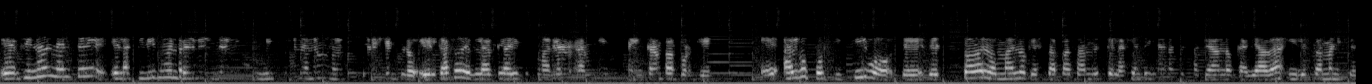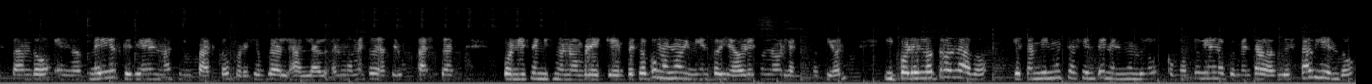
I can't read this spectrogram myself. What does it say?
Eh, finalmente, el activismo en redes por ejemplo, el caso de Black Lives Matter a mí me encanta porque eh, algo positivo de, todo lo malo que está pasando es que la gente ya no se está quedando callada y le está manifestando en los medios que tienen más impacto, por ejemplo, al, momento de hacer un hashtag con ese mismo nombre que empezó como un movimiento y ahora es una organización. Y por el otro lado, que también mucha gente en el mundo, como tú bien lo comentabas, lo está viendo,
